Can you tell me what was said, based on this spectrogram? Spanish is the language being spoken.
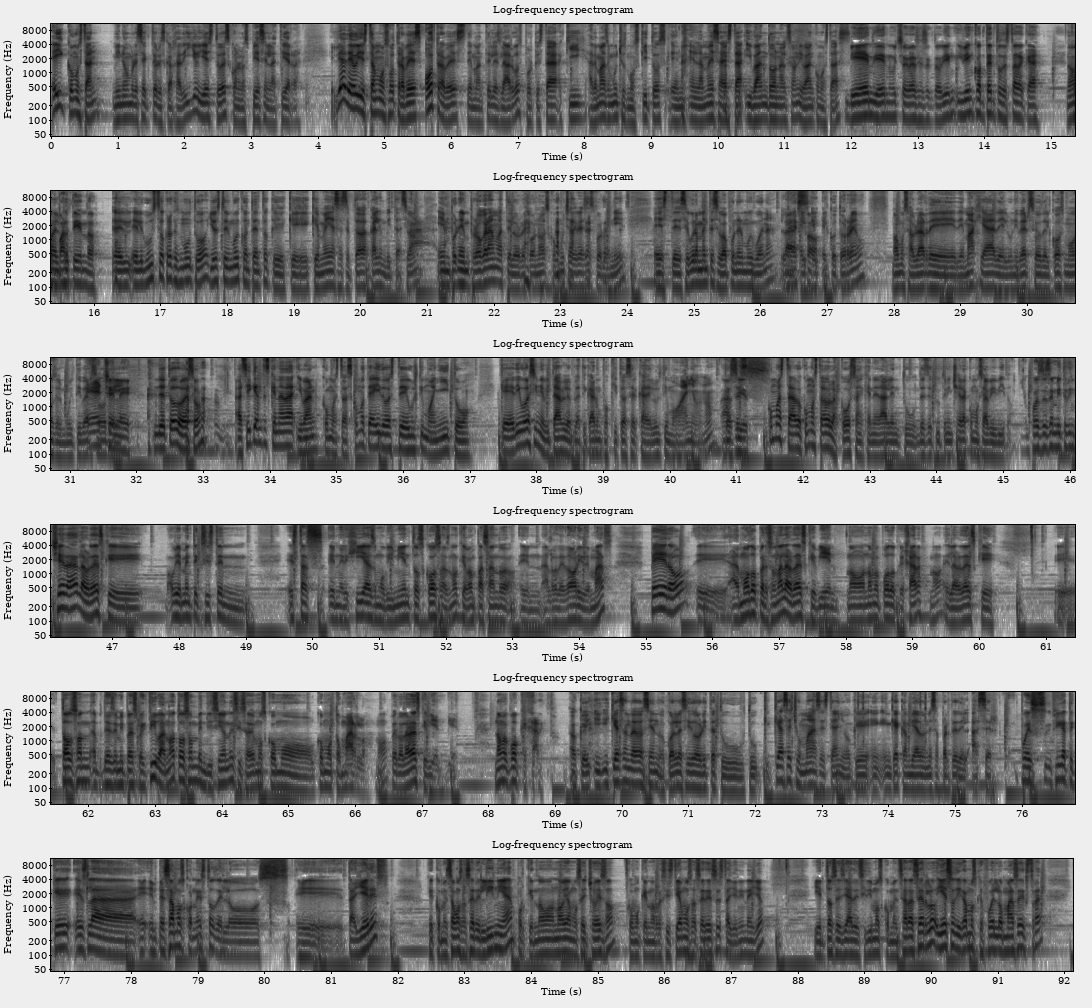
Hey, ¿cómo están? Mi nombre es Héctor Escajadillo y esto es Con los pies en la tierra. El día de hoy estamos otra vez, otra vez de manteles largos porque está aquí, además de muchos mosquitos, en, en la mesa está Iván Donaldson. Iván, ¿cómo estás? Bien, bien, muchas gracias Héctor. Bien, y bien contento de estar acá No, compartiendo. El, el gusto creo que es mutuo. Yo estoy muy contento que, que- que me hayas aceptado acá la invitación. En, en programa te lo reconozco. Muchas gracias por venir. Este, seguramente se va a poner muy buena la- el, el- el cotorreo. Vamos a hablar de, de magia, del universo, del cosmos, del multiverso. Échele. De, de todo eso. Así que antes que nada, Iván, ¿cómo estás? ¿Cómo te ha ido este último añito? Que digo, es inevitable platicar un poquito acerca del último año, ¿no? Así es. ¿cómo ha estado? ¿Cómo ha estado la cosa en general en tu, desde tu trinchera? ¿Cómo se ha vivido? Pues desde mi trinchera, la verdad es que obviamente existen estas energías, movimientos, cosas, ¿no? Que van pasando en alrededor y demás. Pero eh, a modo personal, la verdad es que bien, no, no me puedo quejar, ¿no? Y la verdad es que eh, todos son, desde mi perspectiva, ¿no? Todos son bendiciones y sabemos cómo, cómo tomarlo, ¿no? Pero la verdad es que bien, bien. No me puedo quejar, Héctor. Ok, ¿y, y qué has andado haciendo? ¿Cuál ha sido ahorita tu... tu qué, qué has hecho más este año? ¿Qué, en, en qué ha cambiado en esa parte del hacer? Pues fíjate que es la. eh, empezamos con esto de los eh, talleres que comenzamos a hacer en línea porque no, no habíamos hecho eso. Como que nos resistíamos a hacer eso, esta Janina y yo. Y entonces ya decidimos comenzar a hacerlo. Y eso, digamos que fue lo más extra.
